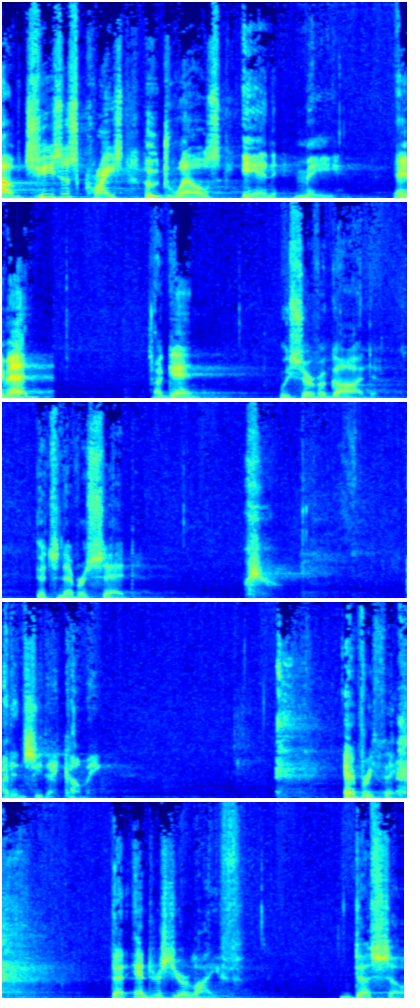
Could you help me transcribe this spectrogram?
of Jesus Christ who dwells in me. Amen? Again, we serve a God that's never said, I didn't see that coming. Everything that enters your life does so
